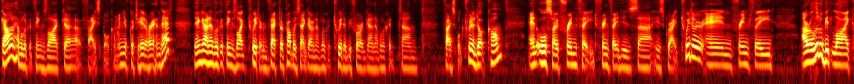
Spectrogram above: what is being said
go and have a look at things like uh, Facebook. And when you've got your head around that, then go and have a look at things like Twitter. In fact, I'd probably say go and have a look at Twitter before I'd go and have a look at um, Facebook. Twitter.com and also FriendFeed. FriendFeed is, uh, is great. Twitter and FriendFeed are a little bit like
